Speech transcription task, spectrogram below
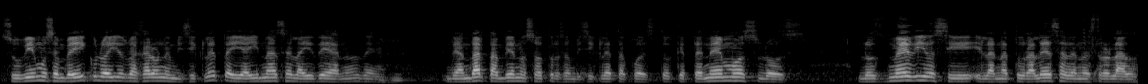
Subimos en vehículo, ellos bajaron en bicicleta y ahí nace la idea ¿no? de, de andar también nosotros en bicicleta, puesto que tenemos los, los medios y, la naturaleza de nuestro lado.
